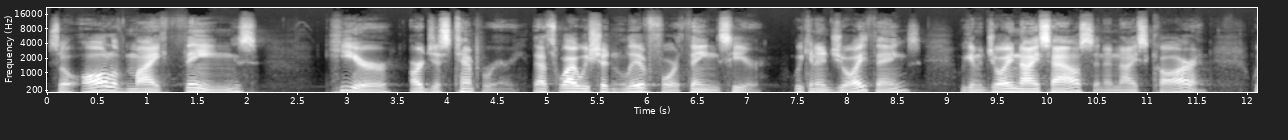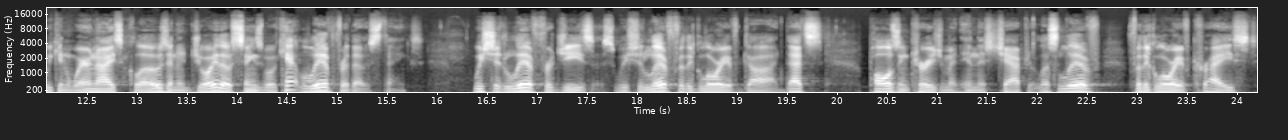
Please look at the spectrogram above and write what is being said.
So all of my things here are just temporary. That's why we shouldn't live for things here. We can enjoy things. We can enjoy a nice house and a nice car and we can wear nice clothes and enjoy those things, but we can't live for those things. We should live for Jesus. We should live for the glory of God. That's Paul's encouragement in this chapter. Let's live for the glory of Christ.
